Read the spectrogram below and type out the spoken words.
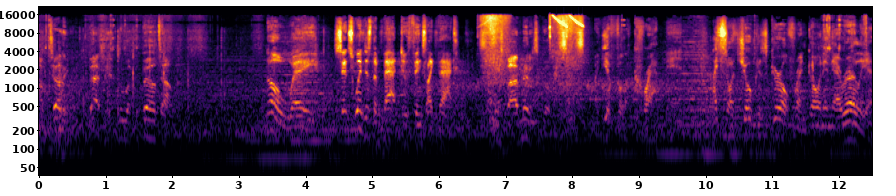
I'm telling you, Batman blew up the bell tower. No way. Since when does the Bat do things like that? Since five minutes ago. You're full of crap, man. I saw Joker's girlfriend going in there earlier.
